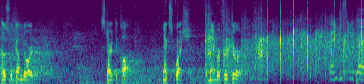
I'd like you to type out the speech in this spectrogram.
House will come to order. Start the clock. Next question, the member for Durham. Thank you, Speaker.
